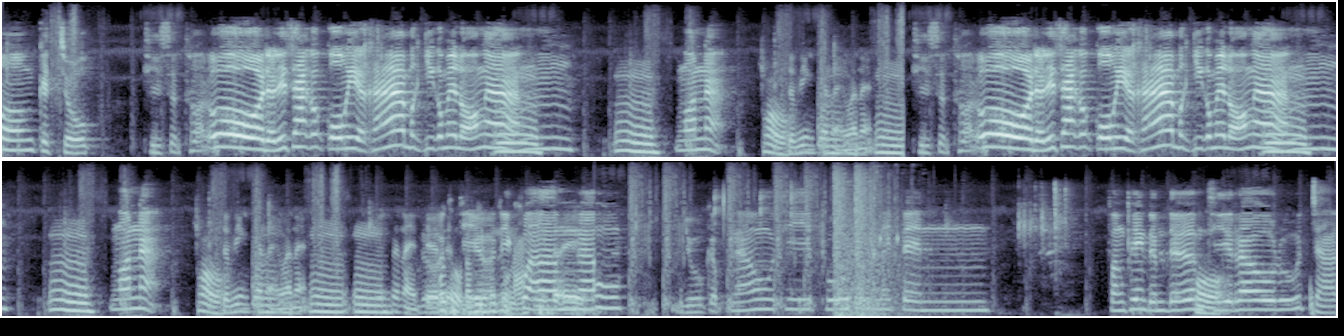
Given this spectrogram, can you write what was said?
มองกระจก ที่สะท้อนโอ้เดี๋ยวลิซ่าก็โกงอีกอะครับเมื่อกี้ก็ไม่ร้องอะอืมอืมงอนอะโอ้จะวิ่งไปไหนวะเนี่ยอืมที่สะท้อนโอ้เดี๋ยวลิซ่าก็โกงอีกอะครับเมื่อกี้ก็ไม่ร้องอะอืมอืมอืมงอนอะโอ้จะวิ่งไปไหนวะเนี่ยอืมอืมวิ่งไปไหนเจโดอดพูดถูกครับเดียวพูดถูในกนะความตัวเองเหงาอยู่กับเงาที่พูดไม่เป็น ฟังเพลงเดิมโอ้ๆที่เรารู้จัก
